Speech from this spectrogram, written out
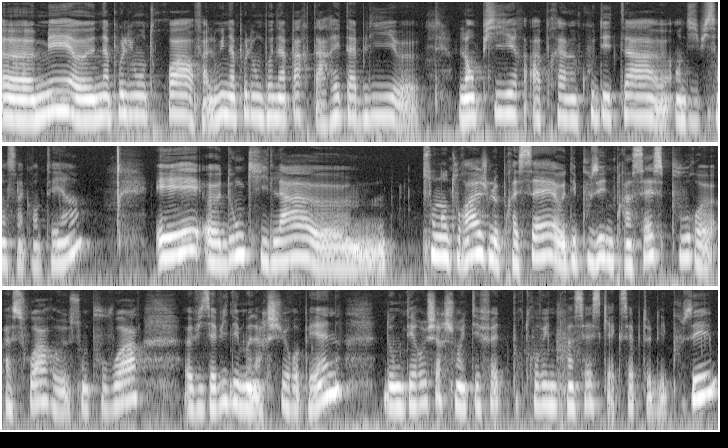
Euh, mais euh, Napoléon III, enfin Louis-Napoléon Bonaparte a rétabli euh, l'Empire après un coup d'État en 1851. Et donc il a son entourage le pressait d'épouser une princesse pour asseoir son pouvoir vis-à-vis des monarchies européennes. Donc des recherches ont été faites pour trouver une princesse qui accepte de l'épouser.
